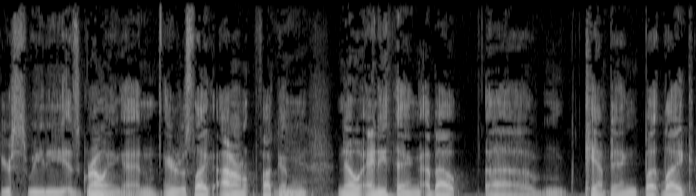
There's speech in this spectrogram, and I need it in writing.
your sweetie is growing in. And you're just like, I don't fucking know anything about um, camping, but like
